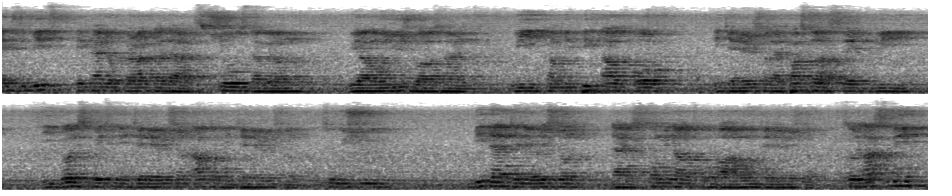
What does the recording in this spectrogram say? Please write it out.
exhibit a kind of character that shows that we are, we are unusual and we can be picked out of a generation. Like Pastor has said, we God is creating a generation out of a generation. So we should be that generation that is coming out of our own generation. So lastly,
